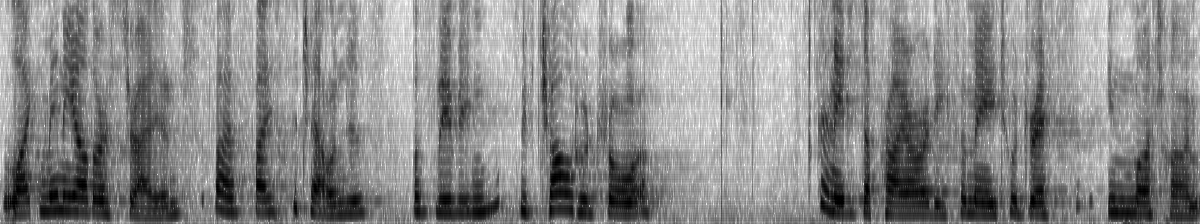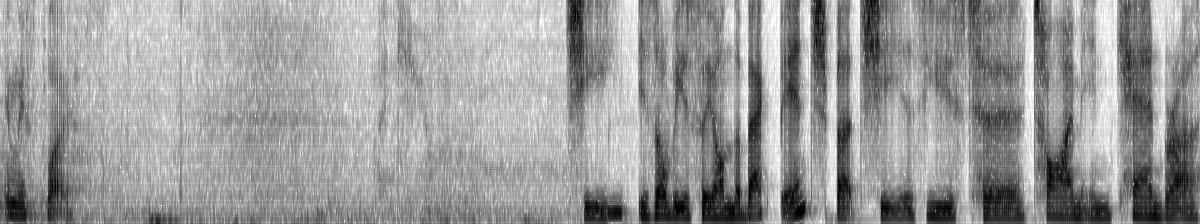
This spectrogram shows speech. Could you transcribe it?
Like many other Australians, I've faced the challenges of living with childhood trauma, and it is a priority for me to address in my time in this place. Thank you. She is obviously on the backbench, but she has used her time in Canberra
